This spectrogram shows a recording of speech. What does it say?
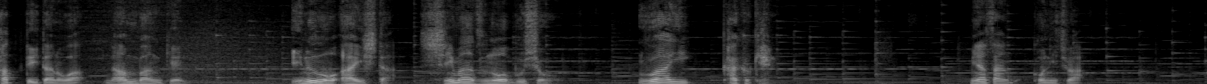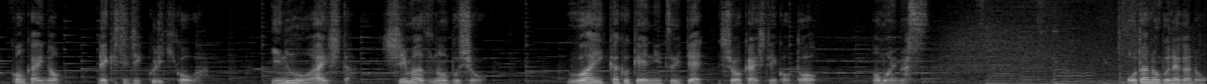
飼っていたのは南蛮犬。犬を愛した島津の武将。上井角犬。皆さんこんにちは。今回の歴史じっくり機構は犬を愛した島津の武将。上井角犬について紹介していこうと思います。織田信長の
